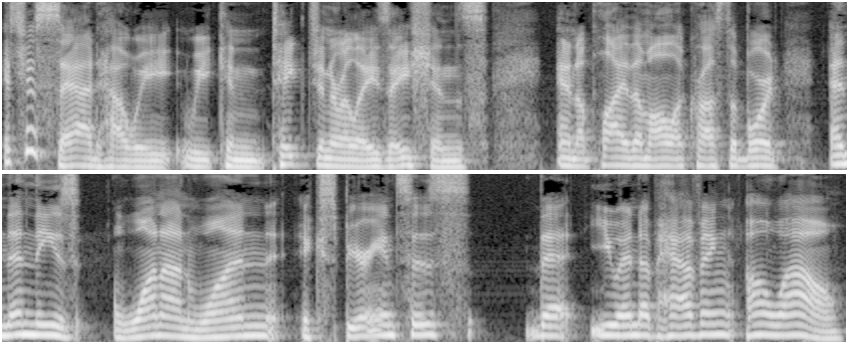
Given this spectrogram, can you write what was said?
It's just sad how we we can take generalizations and apply them all across the board. And then these one-on-one experiences that you end up having oh wow.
